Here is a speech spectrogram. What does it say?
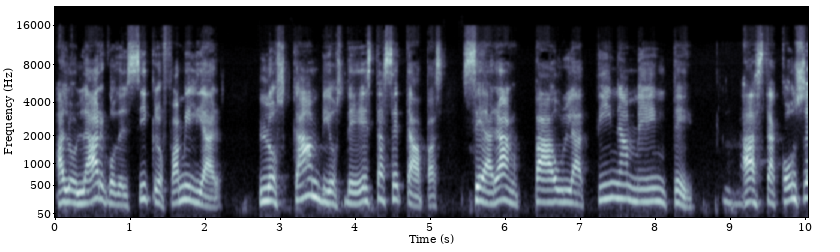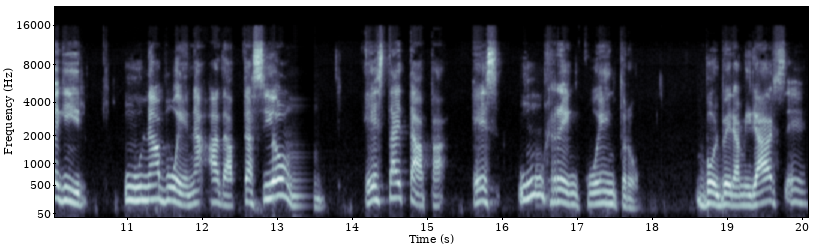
a lo largo del ciclo familiar, los cambios de estas etapas se harán paulatinamente hasta conseguir una buena adaptación. Esta etapa es un reencuentro, volver a mirarse,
